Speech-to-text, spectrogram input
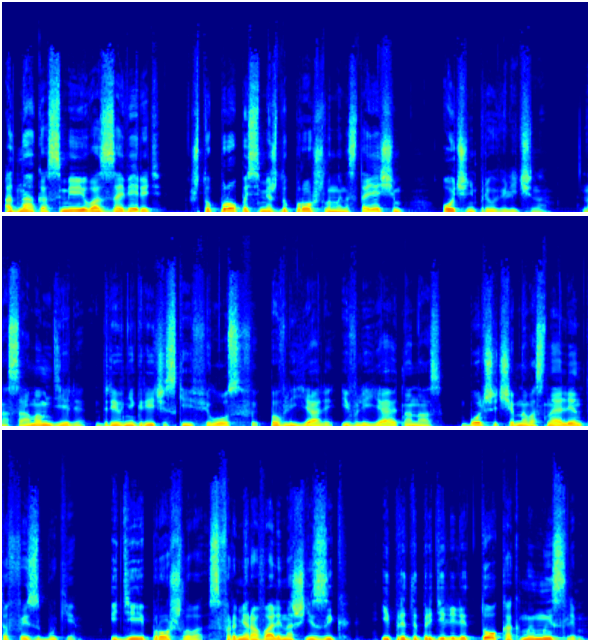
Однако, смею вас заверить, что пропасть между прошлым и настоящим очень преувеличена. На самом деле, древнегреческие философы повлияли и влияют на нас больше, чем новостная лента в Фейсбуке. Идеи прошлого сформировали наш язык, и предопределили то, как мы мыслим.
